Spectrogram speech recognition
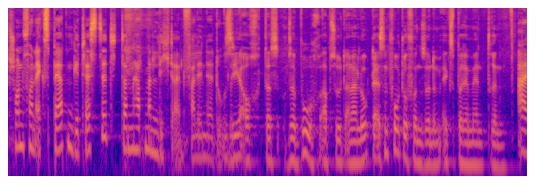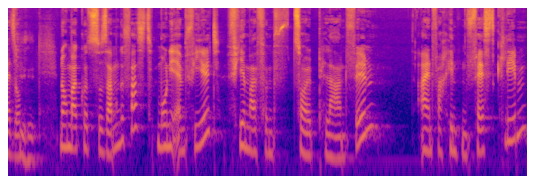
schon von Experten getestet, dann hat man Lichteinfall in der Dose. Siehe auch das, unser Buch, absolut analog, da ist ein Foto von so einem Experiment drin. Also, nochmal kurz zusammengefasst. Moni empfiehlt 4x5 Zoll Planfilm, einfach hinten festkleben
